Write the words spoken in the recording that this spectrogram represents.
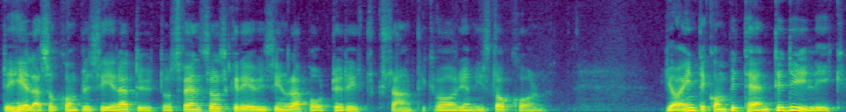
Det hela såg komplicerat ut och Svensson skrev i sin rapport till Riksantikvarien i Stockholm. Jag är inte kompetent till dylik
